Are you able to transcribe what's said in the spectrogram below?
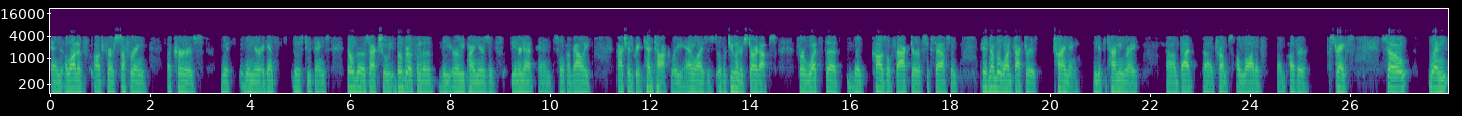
and a lot of entrepreneur suffering occurs with when you're against those two things bill gross actually bill gross one of the, the early pioneers of the internet and silicon valley actually has a great ted talk where he analyzes over 200 startups for what's the the causal factor of success. And his number one factor is timing. You get the timing right, um, that uh, trumps a lot of um, other strengths. So when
